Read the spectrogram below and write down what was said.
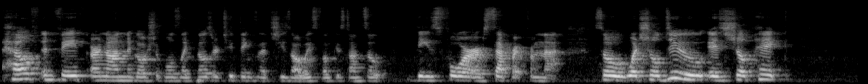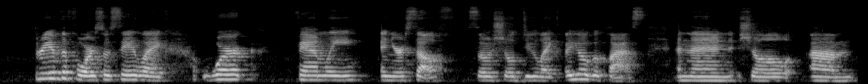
health and faith are non-negotiables. Like those are two things that she's always focused on. So these four are separate from that. So what she'll do is she'll pick three of the four. So say like work, family, and yourself. So she'll do like a yoga class, and then she'll um,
